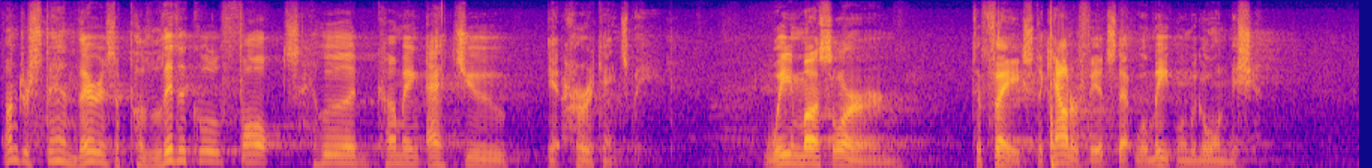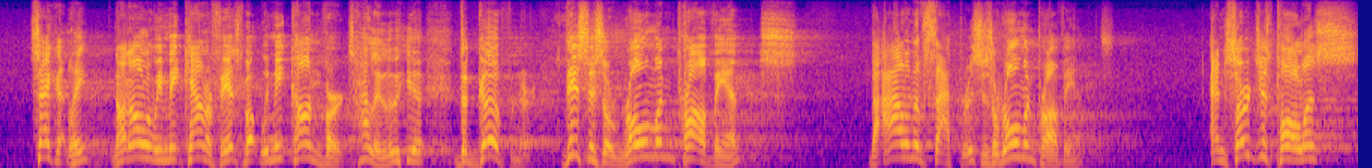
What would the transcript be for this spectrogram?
Understand there is a political falsehood coming at you at hurricane speed. We must learn to face the counterfeits that we'll meet when we go on mission. Secondly, not only we meet counterfeits, but we meet converts. Hallelujah. The governor. This is a Roman province. The island of Cyprus is a Roman province. And Sergius Paulus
